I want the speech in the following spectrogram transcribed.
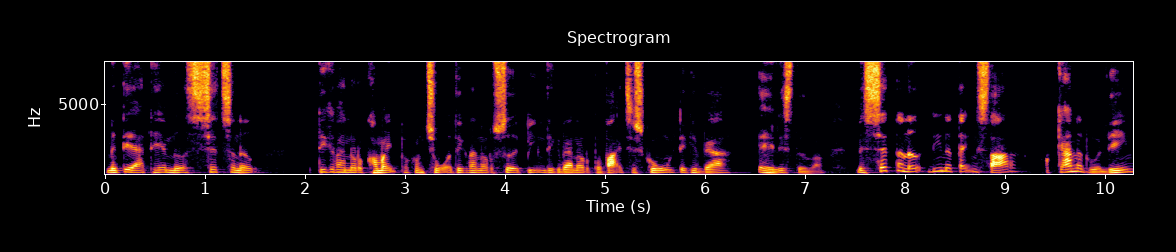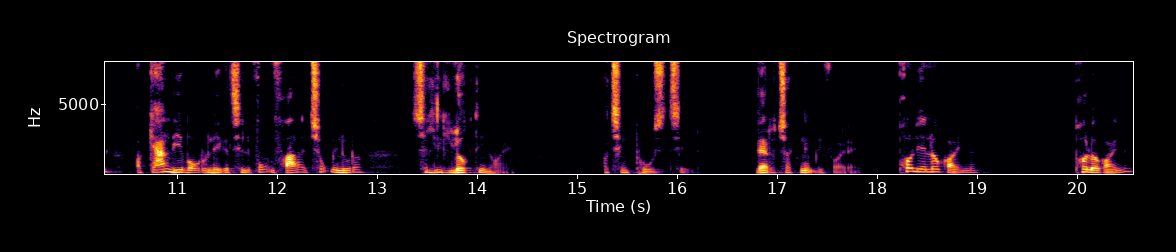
Men det er det her med at sætte sig ned. Det kan være, når du kommer ind på kontoret, det kan være, når du sidder i bilen, det kan være, når du er på vej til skole, det kan være alle steder. Men sæt dig ned, lige når dagen starter, og gerne når du er alene, og gerne lige hvor du lægger telefonen fra dig i to minutter, så lige luk dine øjne og tænk positivt. Hvad er du taknemmelig for i dag? Prøv lige at lukke øjnene. Prøv at lukke øjnene.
